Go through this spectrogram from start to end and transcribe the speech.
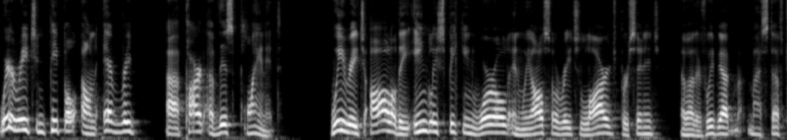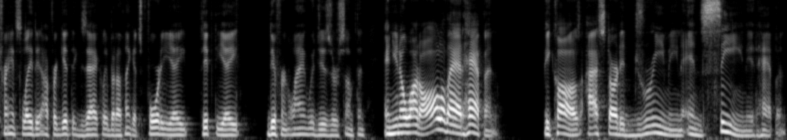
We're reaching people on every uh, part of this planet. We reach all of the English speaking world and we also reach large percentage of others. We've got my stuff translated, I forget exactly, but I think it's 48, 58 different languages or something. And you know what? All of that happened because I started dreaming and seeing it happen.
